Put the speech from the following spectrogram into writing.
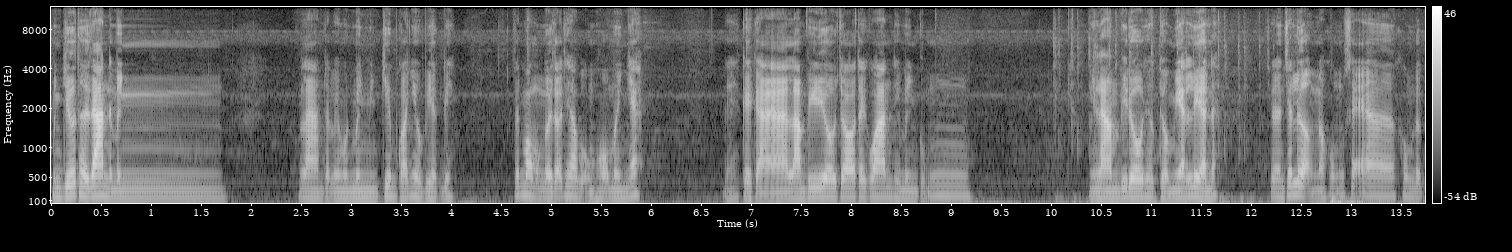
Mình chưa thời gian để mình làm, tại vì một mình mình kiêm quá nhiều việc đi. Rất mong mọi người dõi theo và ủng hộ mình nhé. Đấy, kể cả làm video cho Taiwan thì mình cũng mình làm video theo kiểu miến liền đấy. Cho nên chất lượng nó cũng sẽ không được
